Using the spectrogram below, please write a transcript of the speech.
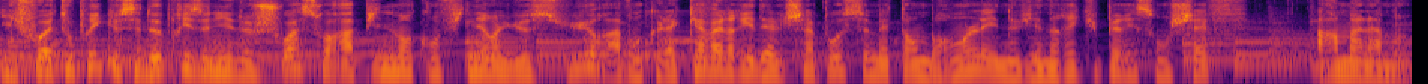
Il faut à tout prix que ces deux prisonniers de choix soient rapidement confinés en lieu sûr avant que la cavalerie d'El Chapo se mette en branle et ne vienne récupérer son chef, arme à la main.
